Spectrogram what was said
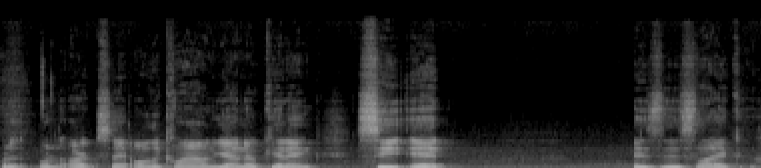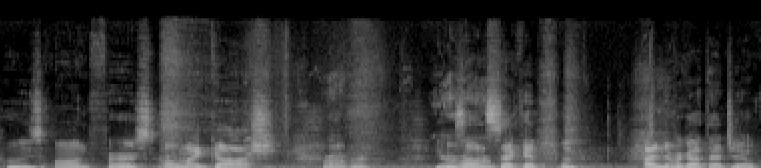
What did, what did Art say? Oh, the clown. Yeah, no kidding. See it. Is this like who's on first? Oh my gosh. Robert, you're Who's on second? I never got that joke.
